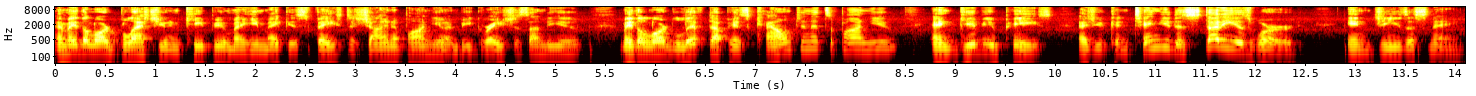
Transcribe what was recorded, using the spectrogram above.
And may the Lord bless you and keep you. May he make his face to shine upon you and be gracious unto you. May the Lord lift up his countenance upon you and give you peace as you continue to study his word in Jesus' name.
